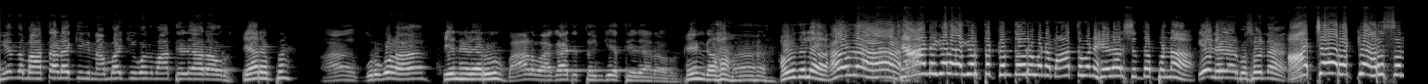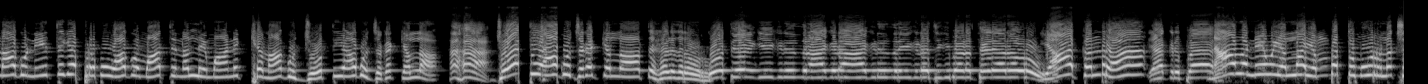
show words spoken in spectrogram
ಹಿಂದ ಮಾತಾಡಕ್ ಈಗ ನಮ್ಮಕ್ಕಿಗೆ ಒಂದ್ ಮಾತು ಹೇಳ್ಯಾರ ಅವ್ರು. ಯಾರಪ್ಪ? ಆ ಗುರುಗಳ ಏನ್ ಹೇಳ್ಯಾರು? ಬಾಳ ವಾಗಾದಿ ತಂಗಿ ಅಂತ ಹೇಳ್ಯಾರ ಅವ್ರು. ಹೆಂಗ? ಹೌದಲ್ಲ? ಹೌದಾ? ಜ್ಞಾನಿಗಳಾಗಿರ್ತಕ್ಕಂಥವ್ರು ಅವನ ಮಾತವನ್ನ ಹೇಳ್ಯಾರ ಸಿದ್ದಪ್ಪಣ್ಣ. ಏನ್ ಹೇಳ್ಯಾರ ಬಸವಣ್ಣ? ಆಚಾರಕ್ಕೆ ಅರಸನಾಗು ನೀತಿಗೆ ಪ್ರಭುವಾಗು ಮಾತಿನಲ್ಲಿ ಮಾಣಿಕ್ಯನಾಗು ಜ್ಯೋತಿಯಾಗು ಜಗಕ್ಕೆಲ್ಲ. ಹಾ, ಹಾ. ಜ್ಯೋತಿ ಆಗು ಜಗಕ್ಕೆಲ್ಲ ಅಂತ ಹೇಳಿದ್ರ ಅವರು. ಜ್ಯೋತಿ ಈ ಗಿಡದಿಂದ ಆ ಗಿಡ ಆ ಗಿಡದಿಂದ ಈ ಗಿಡ ಜಿಗಿಬೇಡ ಅಂತ ಹೇಳ್ಯಾರ ಅವ್ರು. ಯಾಕಂದ್ರ ಯಾಕ್ರಿಪ್ಪ? ನಾವು ನೀವು ಎಲ್ಲ ಎಂಬತ್ತು ಮೂರು ಲಕ್ಷ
